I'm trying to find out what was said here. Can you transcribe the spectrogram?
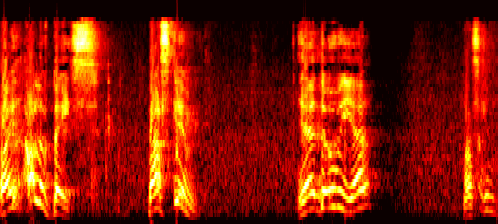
Right? Olive base. Ask him. Yeah, Dovi, yeah? Ask him.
